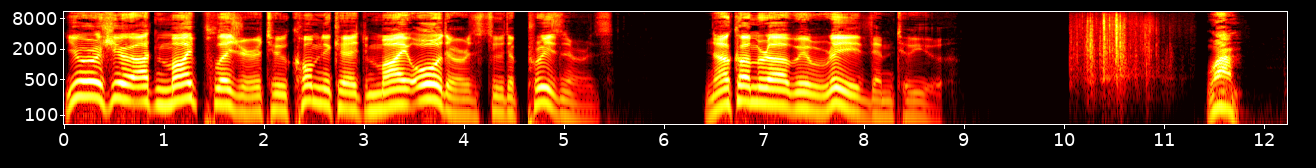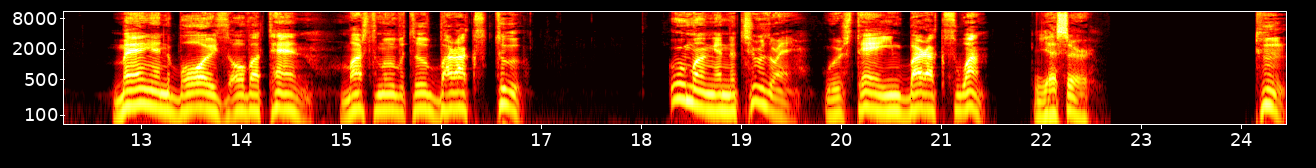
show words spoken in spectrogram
You're here at my pleasure to communicate my orders to the prisoners. Nakamura will read them to you. 1. Men and boys over 10 must move to Barracks 2. Women and children will stay in Barracks 1. Yes, sir. 2.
